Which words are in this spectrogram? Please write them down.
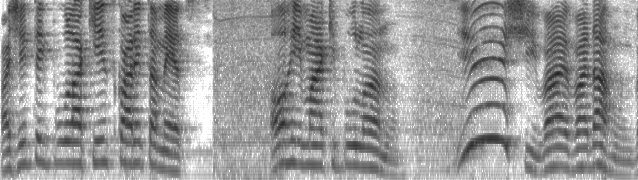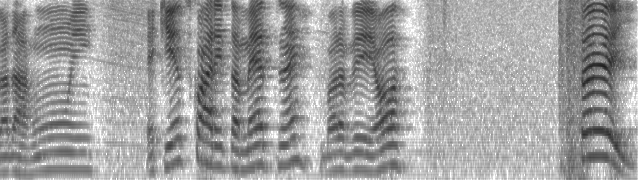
A gente tem que pular 540 metros. Ó o Rimac pulando. Ixi, vai, vai dar ruim, vai dar ruim. É 540 metros, né? Bora ver, ó. Ei!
